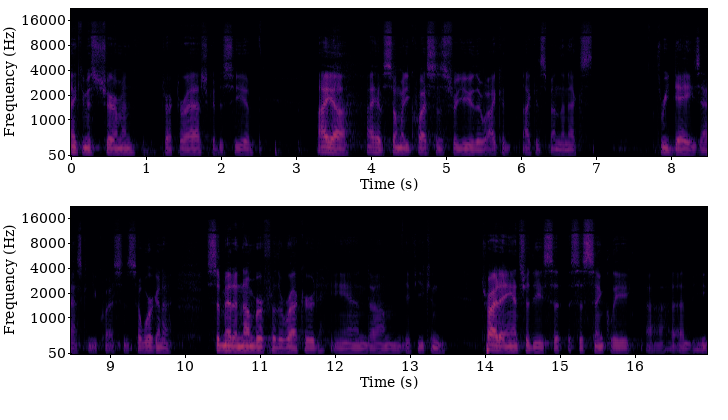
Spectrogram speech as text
Thank you, Mr. Chairman. Director Ashe, good to see you. I, uh, I have so many questions for you that I could, I could spend the next three days asking you questions. So we're going to submit a number for the record, and um, if you can try to answer these succinctly, uh, that'd be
